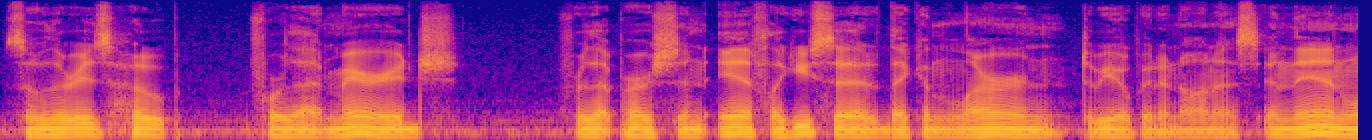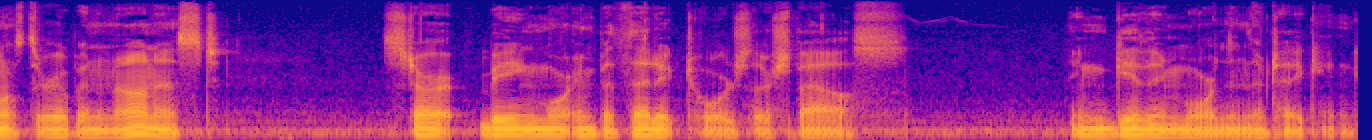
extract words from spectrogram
so there is hope for that marriage for that person if like you said they can learn to be open and honest and then once they're open and honest start being more empathetic towards their spouse and giving more than they're taking.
